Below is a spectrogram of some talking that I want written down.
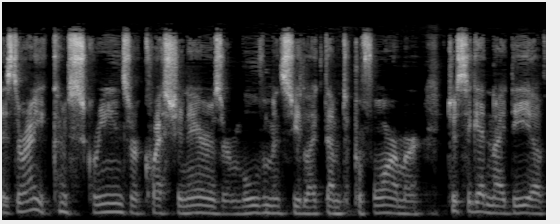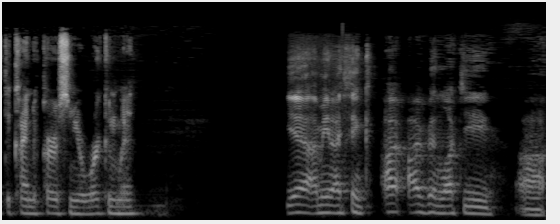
is there any kind of screens or questionnaires or movements you'd like them to perform, or just to get an idea of the kind of person you're working with? Yeah, I mean, I think I, have been lucky uh,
